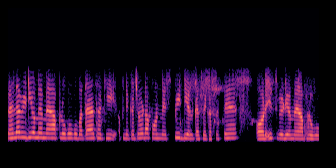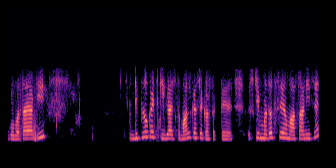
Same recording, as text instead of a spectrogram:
पहला वीडियो में मैं आप लोगों को बताया था कि अपने कचौड़ा फ़ोन में स्पीड डीएल कैसे कर सकते हैं। और इस वीडियो में आप लोगों को बताया कि डिप्लूकेट की का इस्तेमाल कैसे कर सकते हैं। इसकी मदद से हम आसानी से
